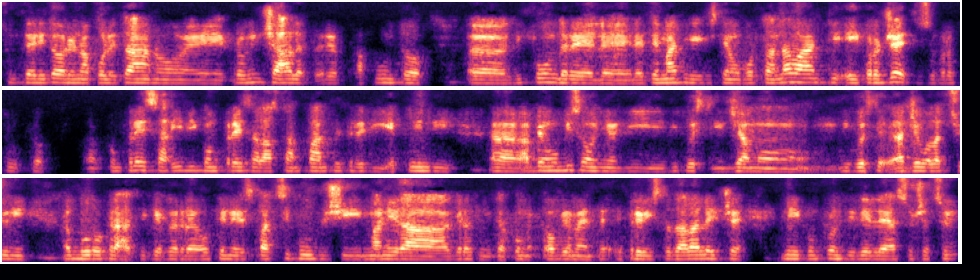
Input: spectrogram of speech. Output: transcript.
sul territorio napoletano e provinciale per appunto eh, diffondere le, le tematiche che stiamo portando avanti e i progetti soprattutto, eh, compresa, ivi compresa la stampante 3D e quindi eh, abbiamo bisogno di, di questi, diciamo, di queste agevolazioni eh, burocratiche per ottenere spazi pubblici in maniera gratuita, come ovviamente è previsto dalla legge nei confronti delle associazioni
